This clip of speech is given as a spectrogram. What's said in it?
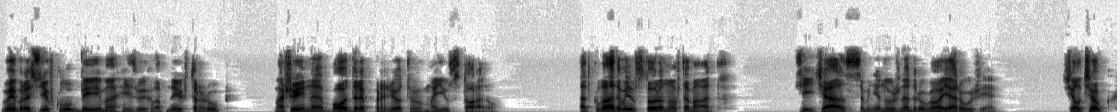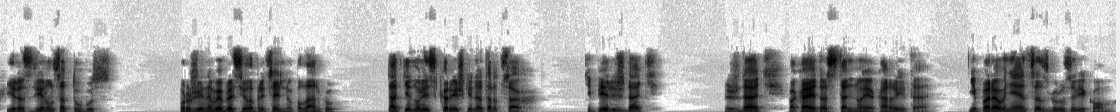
Выбросив клуб дыма из выхлопных труб, машина бодро прет в мою сторону. Откладываю в сторону автомат. Сейчас мне нужно другое оружие. Щелчок, и раздвинулся тубус. Пружина выбросила прицельную планку. Откинулись крышки на торцах. Теперь ждать. Ждать, пока это стальное корыто не поравняется с грузовиком.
